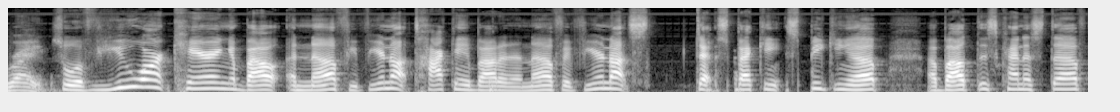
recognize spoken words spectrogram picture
Right. So if you aren't caring about enough, if you're not talking about it enough, if you're not st- speaking speaking up about this kind of stuff,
